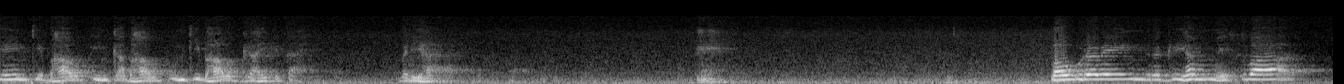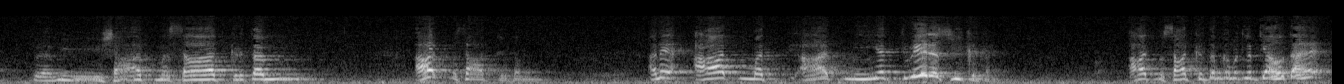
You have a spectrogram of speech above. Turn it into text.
ये इनके भाव, इनका भाव, उनकी भावग्राहिकता है। बलिहार। पौरवेन्द्र गृह हित्वा प्रवेशात्मसात कृतम आत्मसात कृतम अने आत्म आत्मीयत्व स्वीकृतम। आत्मसात कृतम का मतलब क्या होता है?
